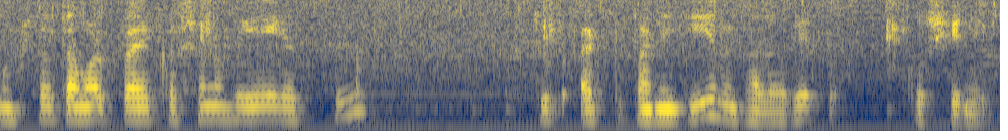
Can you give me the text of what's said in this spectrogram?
মশলাটা আমার প্রায় কষানো হয়ে গেছে। একটু একটু পানি দিয়ে আমি ভালোভাবে কষিয়ে নেব।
